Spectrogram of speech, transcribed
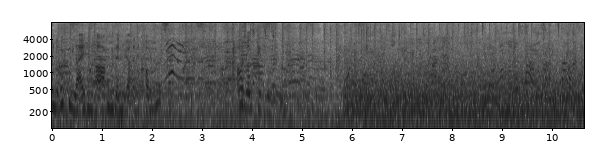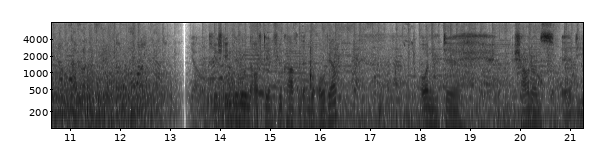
Ein Rückenleiden haben, wenn wir ankommen. Aber sonst geht es uns gut. Ja, und hier stehen wir nun auf dem Flughafen in Morovia und äh, schauen uns äh, die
